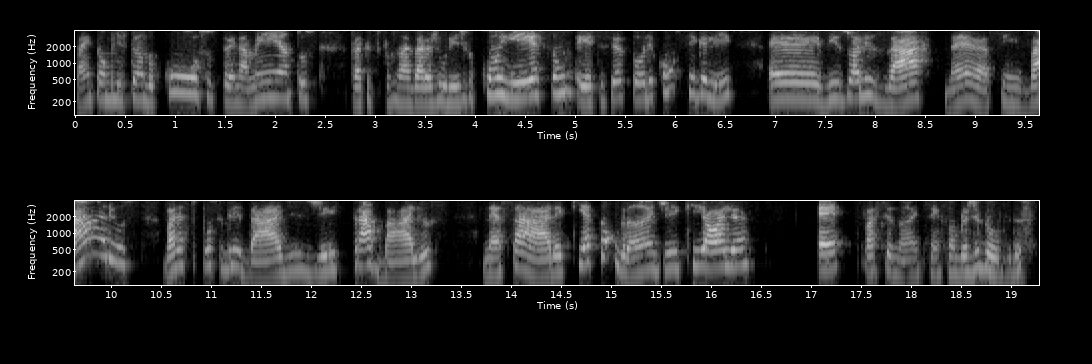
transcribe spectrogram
Tá? Então, ministrando cursos, treinamentos, para que os profissionais da área jurídica conheçam esse setor e consigam ali é, visualizar né, assim, vários, várias possibilidades de trabalhos nessa área que é tão grande e que, olha, é fascinante, sem sombra de dúvidas.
